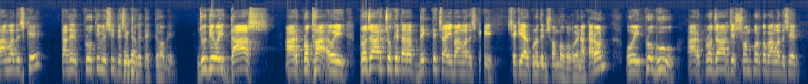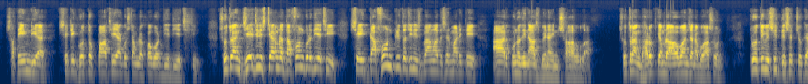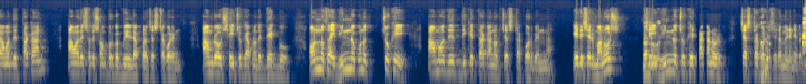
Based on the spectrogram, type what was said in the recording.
বাংলাদেশকে তাদের প্রতিবেশী দেশ চোখে দেখতে হবে। যদি ওই দাস আর প্রথা, ওই প্রজার চোখে তারা দেখতে চাই বাংলাদেশকে, সেটি আর কোনোদিন সম্ভব হবে না। কারণ ওই প্রভু আর প্রজার যে সম্পর্ক বাংলাদেশের সাথে ইন্ডিয়ার, সেটি গত পাঁচই আগস্ট আমরা কবর দিয়ে দিয়েছি। সুতরাং যে জিনিসটি আমরা দাফন করে দিয়েছি, সেই দাফনকৃত জিনিস বাংলাদেশের মাটিতে আর কোনোদিন আসবে না ইনশাআল্লাহ। সুতরাং ভারতকে আমরা আহ্বান জানাব, আসুন, প্রতিবেশী দেশের চোখে আমাদের তাকান, আমাদের সাথে সম্পর্ক বিল্ড আপ করার চেষ্টা করেন। আমরাও সেই চোখে আপনাদের দেখব। অন্যথায় ভিন্ন কোনো চোখে আমাদের দিকে তাকানোর চেষ্টা করবেন না। এদেশের মানুষ সেই ভিন্ন চোখে তাকানোর চেষ্টা করে সেটা মেনে নেবেন।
